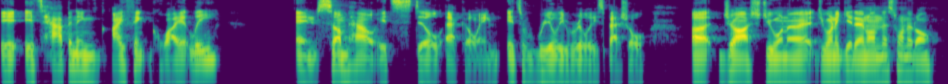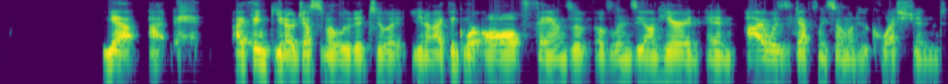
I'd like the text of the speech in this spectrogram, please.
it, it's happening. I think quietly, and somehow it's still echoing. It's really really special. Uh, Josh, do you want to do you want to get in on this one at all? Yeah, I I think, you know, Justin alluded to it. You know, I think we're all fans of, of Lindsey on here, and, and I was definitely someone who questioned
